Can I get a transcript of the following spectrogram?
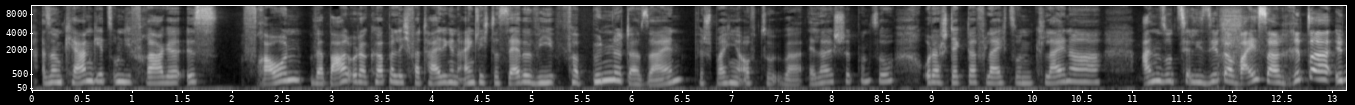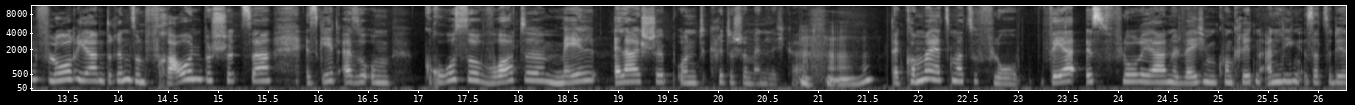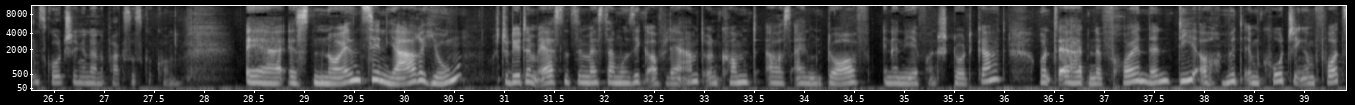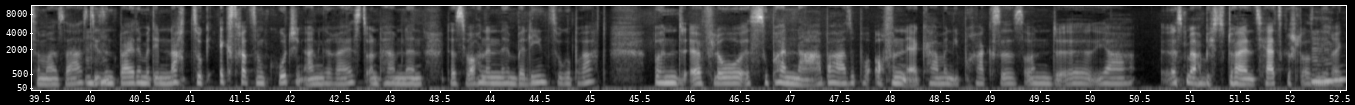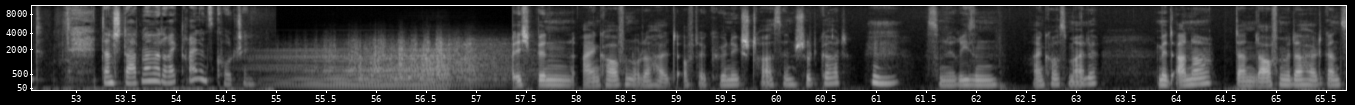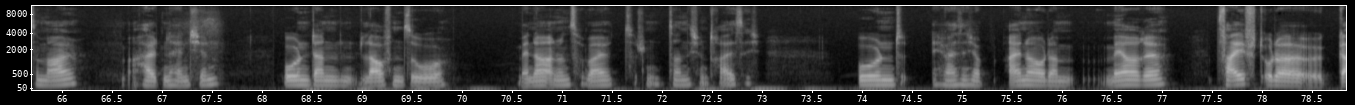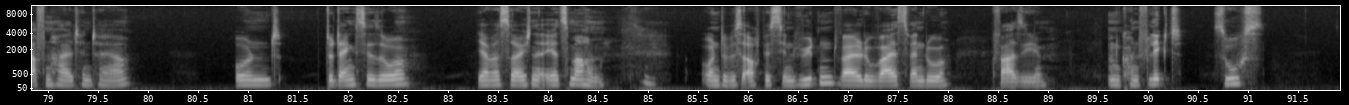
Also im Kern geht es um die Frage, ist Frauen verbal oder körperlich verteidigen eigentlich dasselbe wie Verbündeter sein? Wir sprechen ja oft so über Allyship und so. Oder steckt da vielleicht so ein kleiner, ansozialisierter weißer Ritter in Florian drin, so ein Frauenbeschützer? Es geht also um große Worte, Male, Allyship und kritische Männlichkeit. Mhm. Dann kommen wir jetzt mal zu Flo. Wer ist Florian? Mit welchem konkreten Anliegen ist er zu dir ins Coaching in deine Praxis gekommen? Er ist 19 Jahre jung studiert im ersten Semester Musik auf Lehramt und kommt aus einem Dorf in der Nähe von Stuttgart. Und er hat eine Freundin, die auch mit im Coaching im Vorzimmer saß. Mhm. Die sind beide mit dem Nachtzug extra zum Coaching angereist und haben dann das Wochenende in Berlin zugebracht. Und äh, Flo ist super nahbar, super offen. Er kam in die Praxis und äh, ja, erstmal habe ich total ins Herz geschlossen mhm. direkt. Dann starten wir mal direkt rein ins Coaching. Ich bin einkaufen oder halt auf der Königstraße in Stuttgart. Mhm. So eine riesen Einkaufsmeile. Mit Anna. Dann laufen wir da halt ganz normal, halten Händchen. Und dann laufen so Männer an uns vorbei, zwischen 20 und 30. Und ich weiß nicht, ob einer oder mehrere pfeift oder gaffen halt hinterher. Und du denkst dir so, ja, was soll ich jetzt machen? Und du bist auch ein bisschen wütend, weil du weißt, wenn du quasi einen Konflikt suchst,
